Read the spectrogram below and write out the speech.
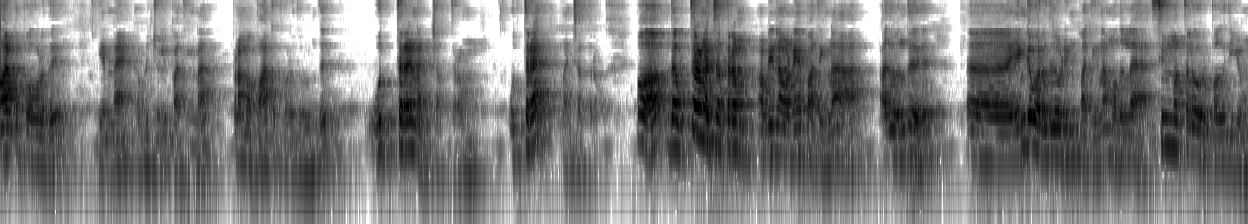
பார்க்க போகிறது என்ன அப்படின்னு சொல்லி பார்த்தீங்கன்னா இப்போ நம்ம பார்க்க போகிறது வந்து உத்தர நட்சத்திரம். உத்தர நட்சத்திரம். இப்போது இந்த உத்தர நட்சத்திரம் அப்படின்ன உடனே பார்த்தீங்கன்னா அது வந்து எங்கே வருது அப்படின்னு பார்த்தீங்கன்னா முதல்ல சிம்மத்தில் ஒரு பகுதியும்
